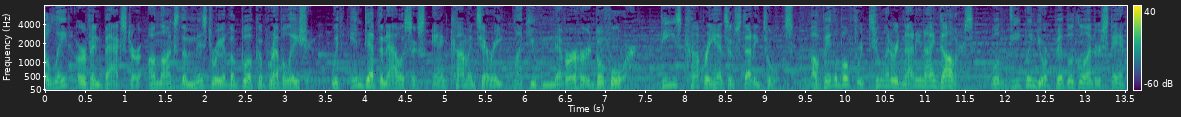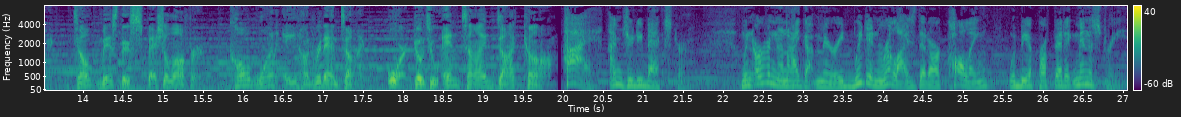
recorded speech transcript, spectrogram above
the late Irvin Baxter unlocks the mystery of the book of Revelation with in depth analysis and commentary like you've never heard before. These comprehensive study tools, available for $299, will deepen your biblical understanding. Don't miss this special offer. Call 1 800 End Time or go to endtime.com. Hi, I'm Judy Baxter. When Irvin and I got married, we didn't realize that our calling would be a prophetic ministry.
